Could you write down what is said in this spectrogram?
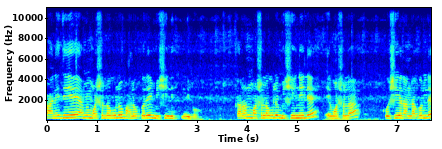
পানি দিয়ে আমি মশলাগুলো ভালো করে মিশিয়ে নিব। কারণ মশলাগুলো মিশিয়ে নিলে এই মশলা কষিয়ে রান্না করলে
